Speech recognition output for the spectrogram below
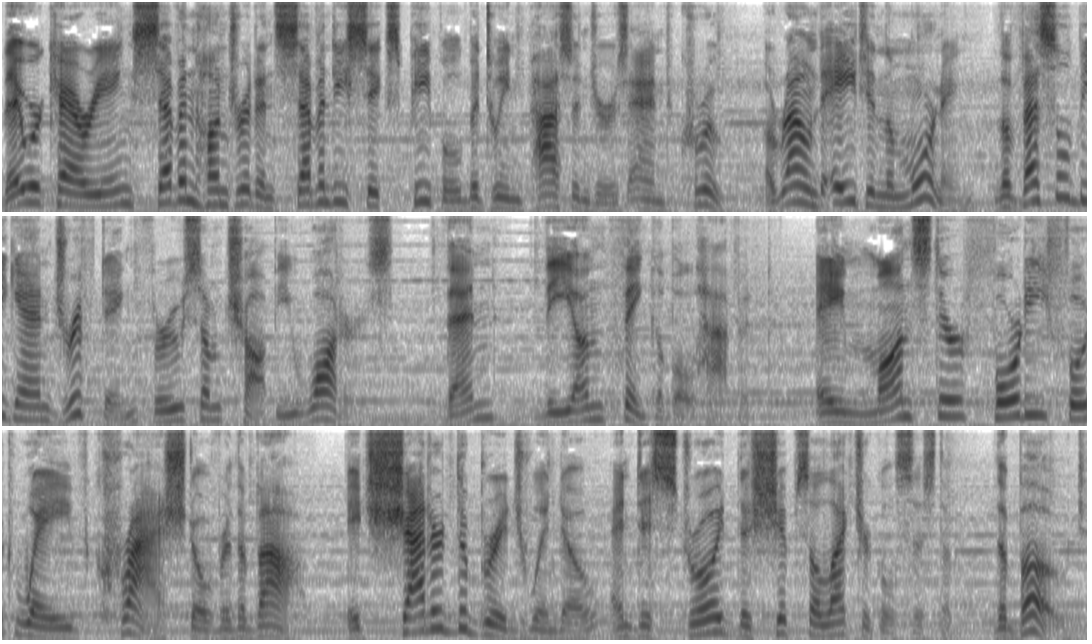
They were carrying 776 people between passengers and crew. Around 8 in the morning, the vessel began drifting through some choppy waters. Then, the unthinkable happened. A monster 40 foot wave crashed over the bow. It shattered the bridge window and destroyed the ship's electrical system. The boat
